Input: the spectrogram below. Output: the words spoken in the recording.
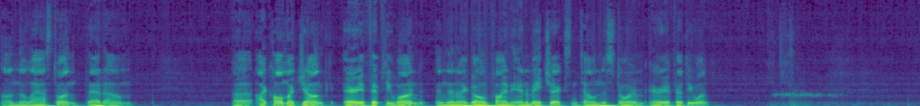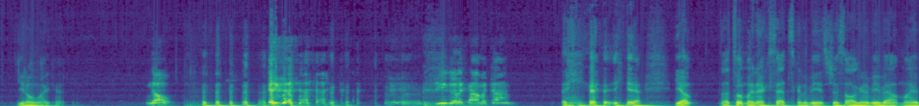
on the last one that um, uh, I call my junk Area 51, and then I go and find anime chicks and tell them to storm Area 51. You don't like it. No. Do you go to Comic Con? yeah, yep. That's what my next set's going to be. It's just all going to be about my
